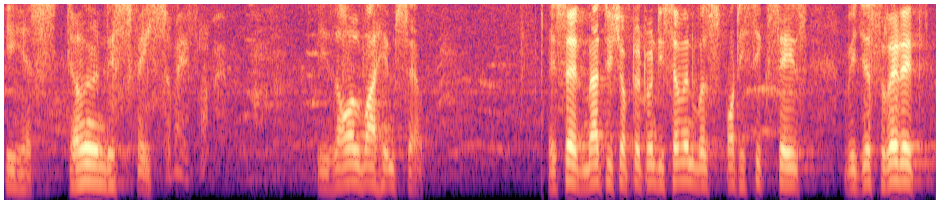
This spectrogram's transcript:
He has turned his face away from him. He's all by himself. He said, Matthew chapter 27, verse 46 says, we just read it.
